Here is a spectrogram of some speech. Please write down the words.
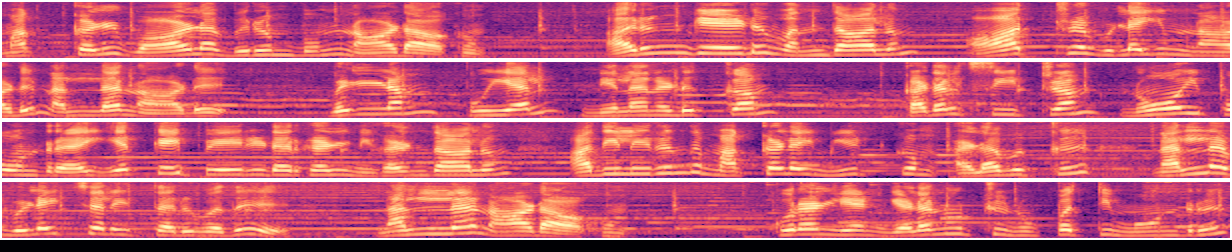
மக்கள் வாழ விரும்பும் நாடாகும். அருங்கேடு வந்தாலும் ஆற்ற விளையும் நாடு நல்ல நாடு. வெள்ளம் புயல் நிலநடுக்கம் கடல் சீற்றம் நோய் போன்ற இயற்கை பேரிடர்கள் நிகழ்ந்தாலும் அதிலிருந்து மக்களை மீட்கும் அளவுக்கு நல்ல விளைச்சலை தருவது நல்ல நாடாகும். குறள் எண் எழுநூற்று முப்பத்தி மூன்று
